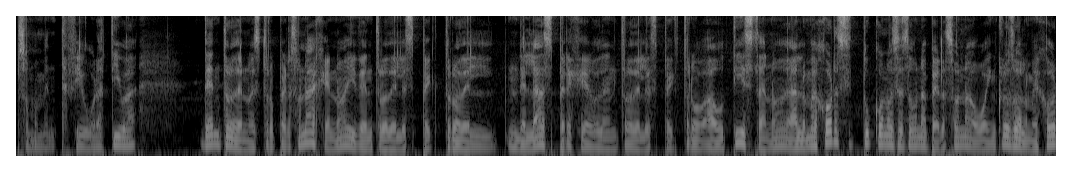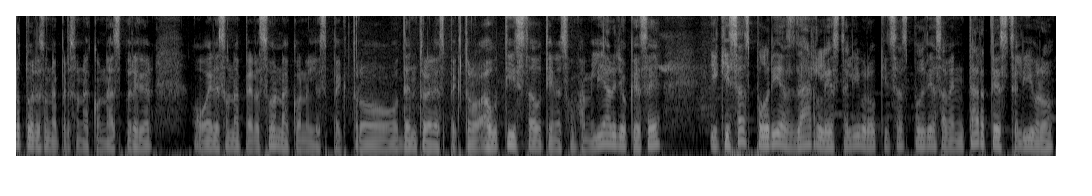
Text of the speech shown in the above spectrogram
sumamente figurativa dentro de nuestro personaje, ¿no? Y dentro del espectro del, Asperger o dentro del espectro autista, ¿no? A lo mejor si tú conoces a una persona o incluso a lo mejor tú eres una persona con Asperger o eres una persona con el espectro dentro del espectro autista o tienes un familiar, yo qué sé, y quizás podrías darle este libro, quizás podrías aventarte este libro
